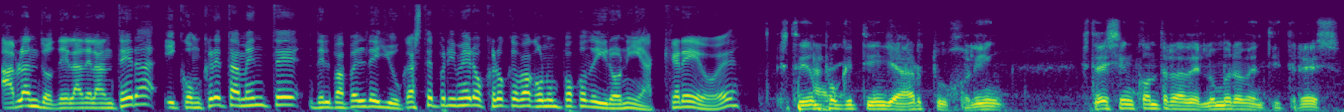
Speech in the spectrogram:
hablando de la delantera y concretamente del papel de Yuca. Este primero creo que va con un poco de ironía, creo, ¿eh? Estoy un poquitín ya harto, Jolín. Estáis en contra del número 23.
